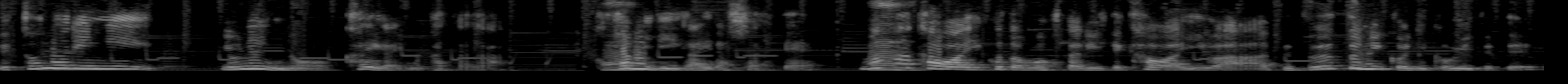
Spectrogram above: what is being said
で隣に4人の海外の方が、ファミリーがいらっしゃって、うん、まあ可愛い子供2人いて可愛いわってずっとニコニコ見てて、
